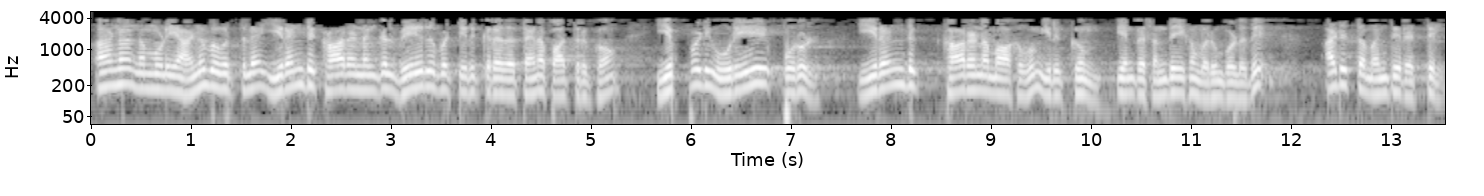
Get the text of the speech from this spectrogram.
ஆனா நம்முடைய அனுபவத்துல இரண்டு காரணங்கள் வேறுபட்டு இருக்கிறத பார்த்திருக்கோம். எப்படி ஒரே பொருள் இரண்டு காரணமாகவும் இருக்கும் என்ற சந்தேகம் வரும் பொழுது அடுத்த மந்திரத்தில்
